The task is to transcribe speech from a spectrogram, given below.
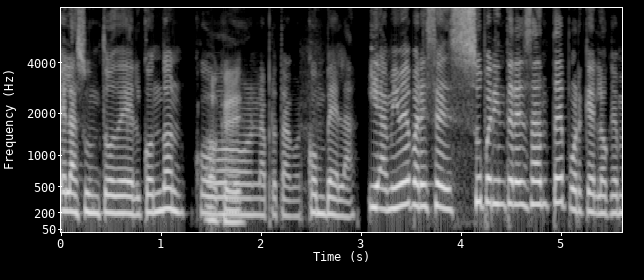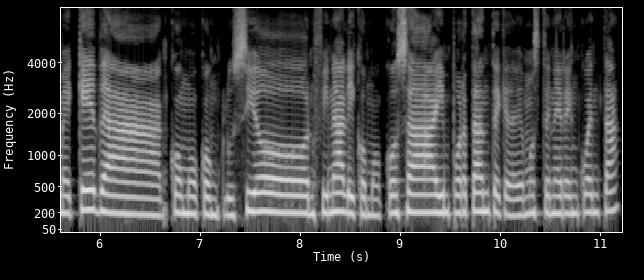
el asunto del condón con la protagonista, con Bella. Y a mí me parece súper interesante porque lo que me queda como conclusión final y como cosa importante que debemos tener en cuenta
